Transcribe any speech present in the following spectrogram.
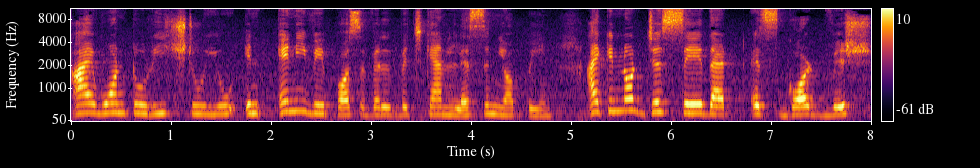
I want to reach to you in any way possible which can lessen your pain. I cannot just say that it's God wish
